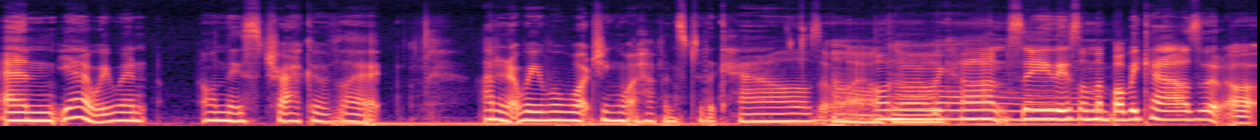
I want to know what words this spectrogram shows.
and yeah, we went on this track of like. I don't know. We were watching what happens to the cows, and we're like, Oh, oh no, we can't see this on the bobby cows. That oh,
